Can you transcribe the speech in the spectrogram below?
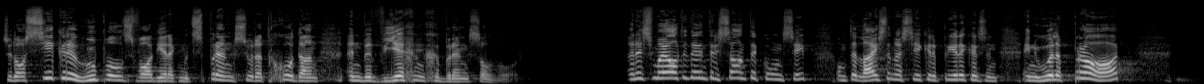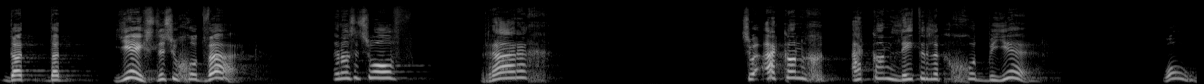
So daar's sekere hoepels waardeur ek moet spring sodat God dan in beweging gebring sal word. En dit is vir my altyd 'n interessante konsep om te luister na sekere predikers en en hoe hulle praat dat dat yes, dis hoe God werk. En as dit so half rarig So ek kan ek kan letterlik God beheer. Wow.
